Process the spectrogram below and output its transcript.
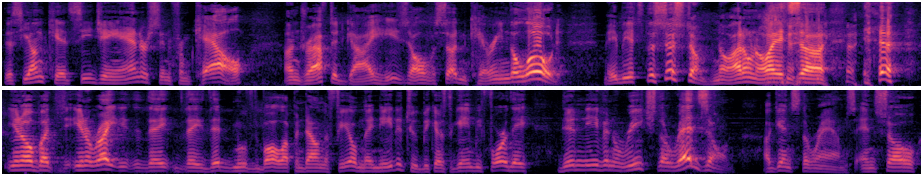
this young kid, C.J. Anderson from Cal, undrafted guy, he's all of a sudden carrying the load. Maybe it's the system. No, I don't know. It's uh, you know, but you know, right? They they did move the ball up and down the field, and they needed to because the game before they didn't even reach the red zone against the Rams, and so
